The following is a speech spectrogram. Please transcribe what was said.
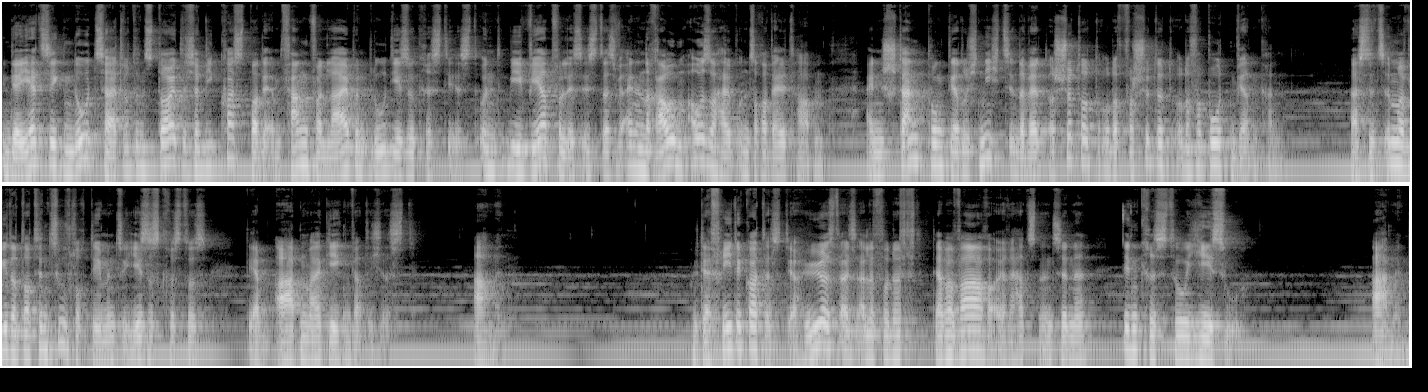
in der jetzigen Notzeit wird uns deutlicher, wie kostbar der Empfang von Leib und Blut Jesu Christi ist und wie wertvoll es ist, dass wir einen Raum außerhalb unserer Welt haben, einen Standpunkt, der durch nichts in der Welt erschüttert oder verschüttet oder verboten werden kann. Lasst uns immer wieder dorthin Zuflucht nehmen zu Jesus Christus, der im Abendmahl gegenwärtig ist. Amen. Und der Friede Gottes, der höher ist als alle Vernunft, der bewahre eure Herzen und Sinne in Christo Jesu. Amen.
